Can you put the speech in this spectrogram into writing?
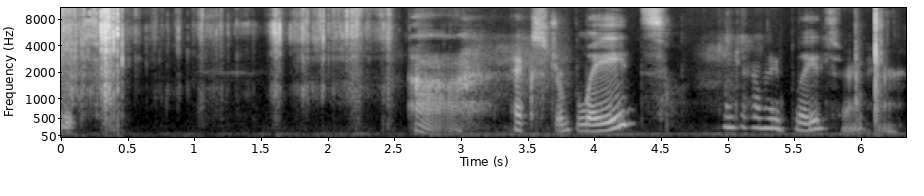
oops, uh, extra blades. I wonder how many blades are in here.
